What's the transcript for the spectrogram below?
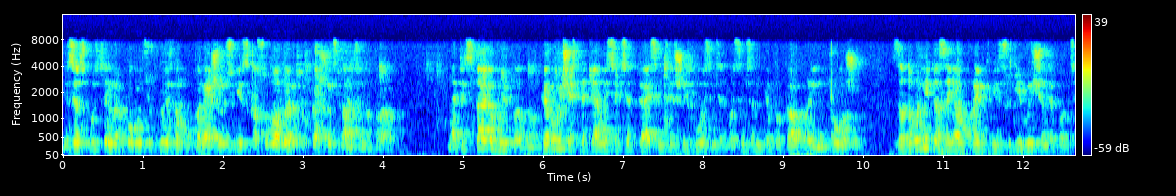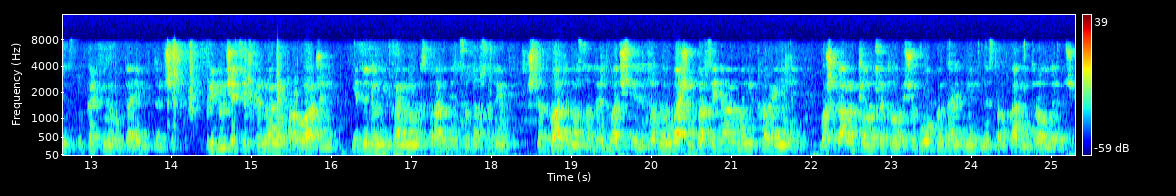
і в зв'язку з цим Верховний суд визнав упереджений судді, скасував вирок в першу інстанцію направив. На підставі викладу, керуючись статтями 75, 76, 80, 87 КПК України, прошу задовольнити заяву про відвід судді Вищого антикорупційного суду Віталія Вікторовича від участі в кримінальному провадженні, єдиний унікальний номер справи 991 62 93 24 за обвинуваченням Барсегян Манюк Кареніни, Башка Миколи Петровича, Вовк Віталій Дмитрий, Нестерука Дмитра Олеговича.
